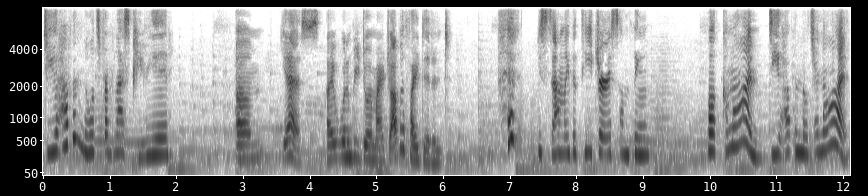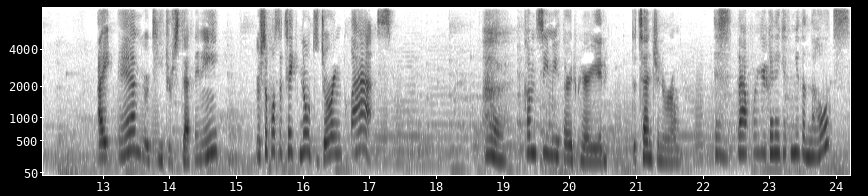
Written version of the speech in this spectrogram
do you have the notes from last period? Um, yes, I wouldn't be doing my job if I didn't. You sound like the teacher or something. Well, come on. Do you have the notes or not? I am your teacher, Stephanie. You're supposed to take notes during class. Come see me third period, detention room. Is that where you're gonna give me the notes?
